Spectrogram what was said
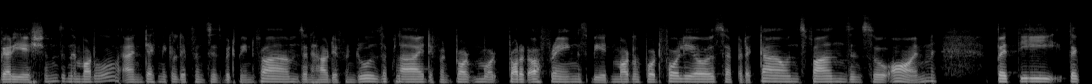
variations in the model and technical differences between firms and how different rules apply, different pro product offerings, be it model portfolios, separate accounts, funds, and so on. But the, the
